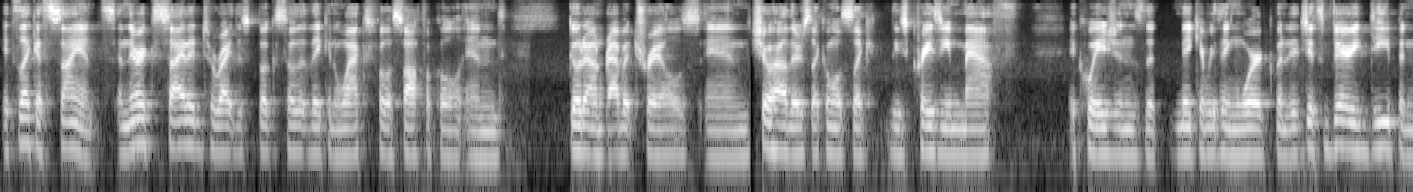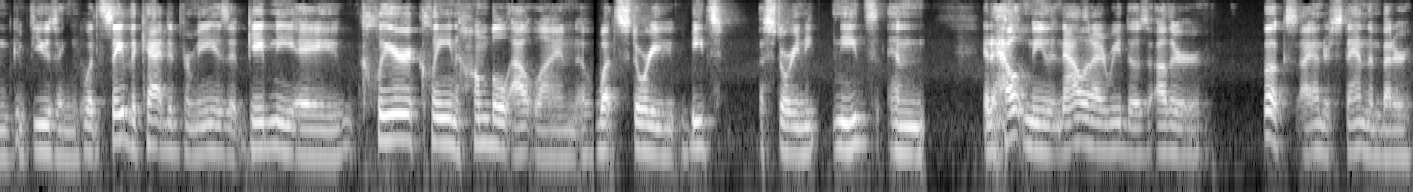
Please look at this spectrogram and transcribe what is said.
it's like a science, and they're excited to write this book so that they can wax philosophical and go down rabbit trails and show how there's like almost like these crazy math equations that make everything work, but it's just very deep and confusing. What Save the Cat did for me is it gave me a clear, clean, humble outline of what story beats a story ne- needs, and it helped me that now that I read those other books, I understand them better.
